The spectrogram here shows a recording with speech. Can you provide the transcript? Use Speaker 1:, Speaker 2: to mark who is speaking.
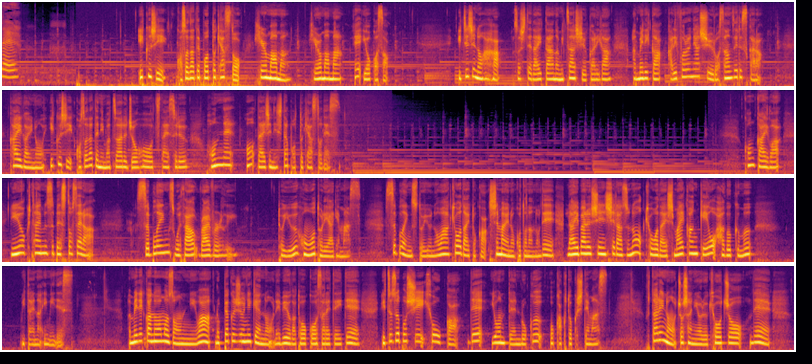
Speaker 1: ね。
Speaker 2: 育児・子育てポッドキャスト Hear Mama Hear Mama へようこそ一児の母そしてライターの三橋ゆかりがアメリカ・カリフォルニア州ロサンゼルスから海外の育児・子育てにまつわる情報をお伝えする本音を大事にしたポッドキャストです今回はニューヨークタイムズベストセラー Siblings Without Rivalry という本を取り上げます。Siblings というのは兄弟とか姉妹のことなので、ライバル心知らずの兄弟姉妹関係を育むみたいな意味です。アメリカの Amazon には612件のレビューが投稿されていて、5つ星評価で4.6を獲得してます。2人の著者による協調で、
